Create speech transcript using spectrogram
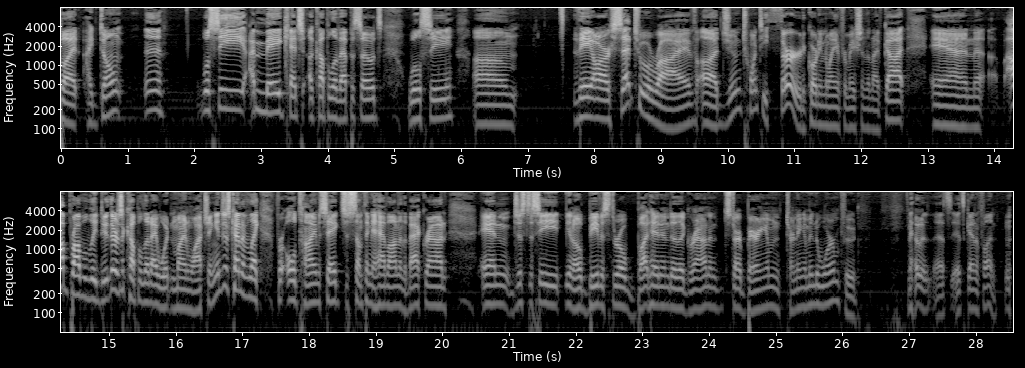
But I don't. Eh, we'll see. I may catch a couple of episodes. We'll see. Um, they are set to arrive uh, June 23rd, according to my information that I've got. And I'll probably do, there's a couple that I wouldn't mind watching. And just kind of like for old time's sake, just something to have on in the background. And just to see, you know, Beavis throw Butthead into the ground and start burying him and turning him into worm food. That's it's kind of fun.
